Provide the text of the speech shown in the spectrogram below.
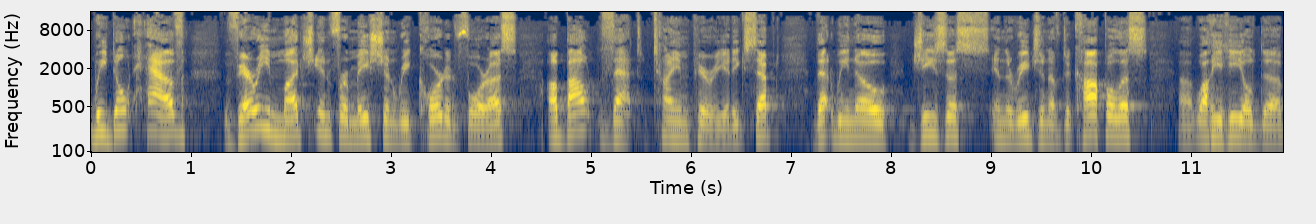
We don't have very much information recorded for us about that time period, except that we know Jesus in the region of Decapolis. Uh, well, he healed uh,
